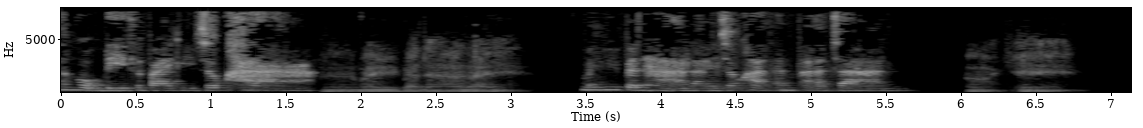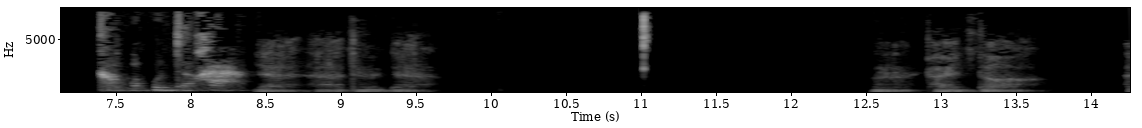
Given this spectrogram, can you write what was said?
สงบดีสบายดีเจ้าค่ะไม่มีปัญหาอะไร ไม่มีปัญหาอะไรเจ้าค่ะ ท่านพระอาจารย์ โอเค ขอบพระคุณเจ้าค่ะ อย่าสาธุอย่า ใครต่ออ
